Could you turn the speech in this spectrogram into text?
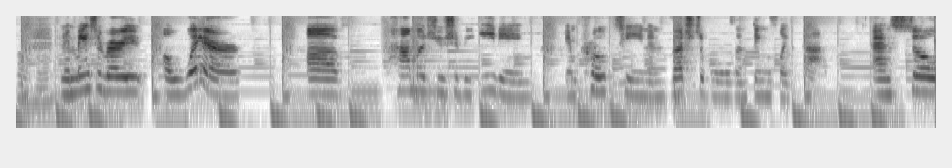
Mm-hmm. And it makes you very aware of how much you should be eating in protein and vegetables and things like that. And so,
